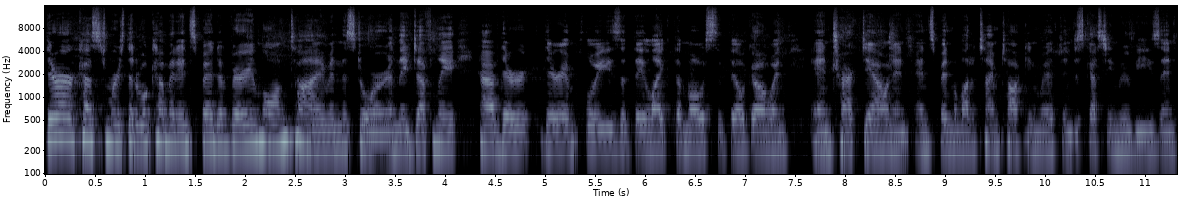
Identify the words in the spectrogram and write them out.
there are customers that will come in and spend a very long time in the store and they definitely have their their employees that they like the most that they'll go and and track down and, and spend a lot of time talking with and discussing movies and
